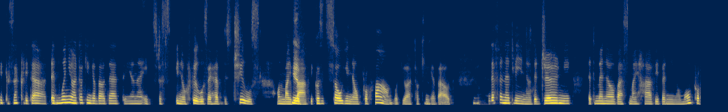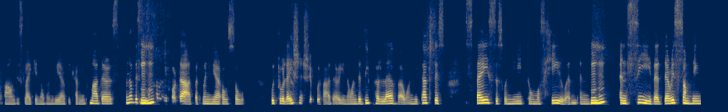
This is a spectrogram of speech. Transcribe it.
Exactly that. And when you are talking about that, Diana, it's just, you know, feels I have these chills on my yeah. back because it's so you know profound what you are talking about yeah. definitely you know the journey that many of us might have even you know more profound is like you know when we are becoming mothers and obviously mm-hmm. not only for that but when we are also with relationship yeah. with other you know on the deeper level when we touch these spaces when we need to almost heal and and mm-hmm. and see that there is something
